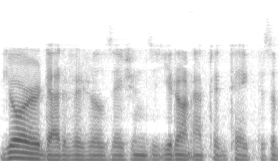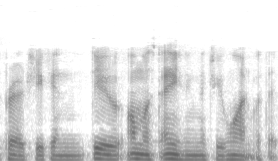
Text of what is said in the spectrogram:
your data visualizations, you don't have to take this approach. You can do almost anything that you want with it.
